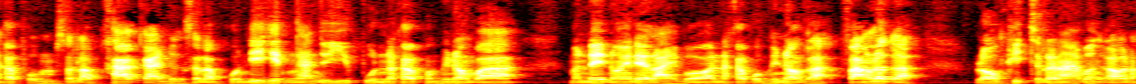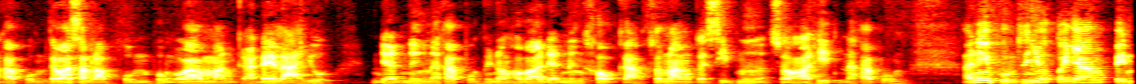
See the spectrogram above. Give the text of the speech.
นะครับ ผมสำหรับค่ากะดึกสำหรับคนที่เฮ็ดงานอยู่ญี่ปุ่นนะครับ ผมพี่น้องว่ามันได้น้อยได้หลายบอลนะครับ ผมพี่น้องก็ฟังแล้วก็ลองพิจารณาเบิ่งเอานะครับ ผมแต่ว่าสำหรับผมผมก็ว่ามันก็ได้หลายอยู่ เดือนหนึ่งนะครับผมพี่น้องเขาว่าเดือนหนึ่งเข้ากับสำนักมันก็สิบมื้อสองอาทิตย์นะครับผมอันนี้ผมจะยกตัวอย่างเป็น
